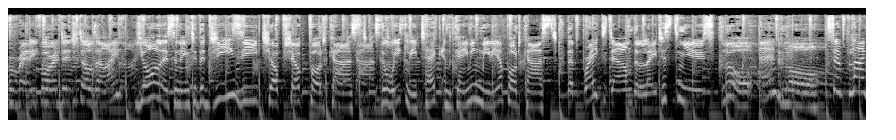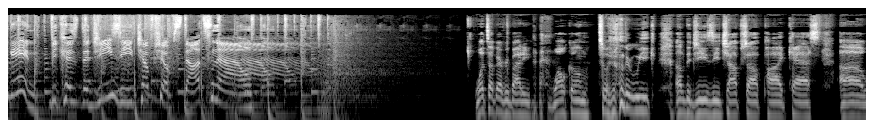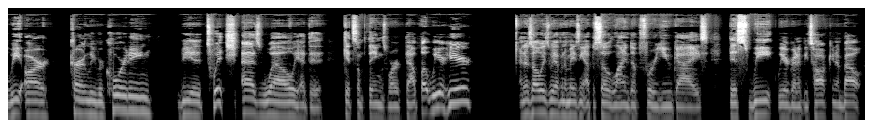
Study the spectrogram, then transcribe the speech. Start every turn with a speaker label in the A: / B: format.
A: Ready for a digital dive? You're listening to the GZ Chop Shop podcast, the weekly tech and gaming media podcast that breaks down the latest news, law, and more. So plug in because the GZ Chop Shop starts now.
B: What's up, everybody? Welcome to another week of the GZ Chop Shop podcast. Uh, we are currently recording via Twitch as well. We had to get some things worked out, but we are here. And as always, we have an amazing episode lined up for you guys this week. We are going to be talking about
